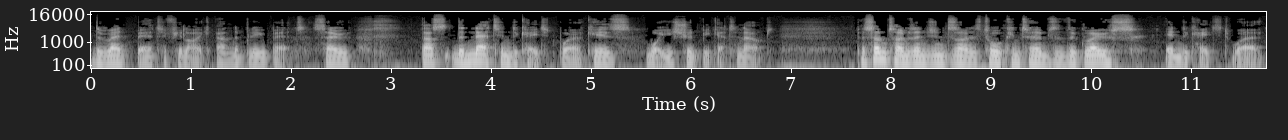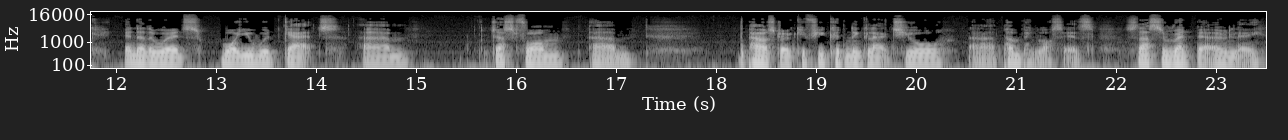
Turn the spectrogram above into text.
the red bit, if you like, and the blue bit. So that's the net indicated work is what you should be getting out. But sometimes engine designers talk in terms of the gross indicated work. In other words, what you would get um, just from um, the power stroke if you could neglect your uh, pumping losses. So that's the red bit only.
